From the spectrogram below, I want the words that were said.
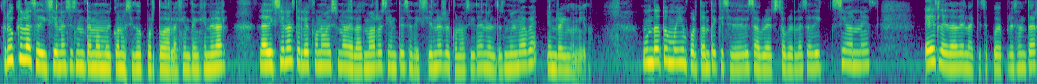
creo que las adicciones es un tema muy conocido por toda la gente en general. La adicción al teléfono es una de las más recientes adicciones reconocida en el 2009 en Reino Unido. Un dato muy importante que se debe saber sobre las adicciones es la edad en la que se puede presentar.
